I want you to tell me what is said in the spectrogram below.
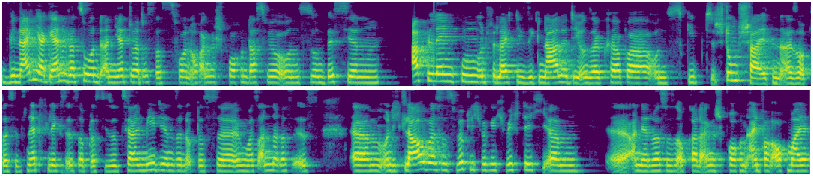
Wir neigen ja gerne dazu, und Annette, du hattest das vorhin auch angesprochen, dass wir uns so ein bisschen ablenken und vielleicht die Signale, die unser Körper uns gibt, stumm schalten. Also ob das jetzt Netflix ist, ob das die sozialen Medien sind, ob das äh, irgendwas anderes ist. Ähm, und ich glaube, es ist wirklich, wirklich wichtig, ähm, äh, Anja, du hast das auch gerade angesprochen, einfach auch mal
